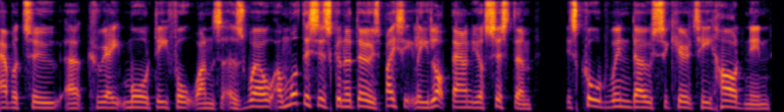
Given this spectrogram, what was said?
able to uh, create more default ones as well. And what this is going to do is basically lock down your system. It's called Windows Security Hardening.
